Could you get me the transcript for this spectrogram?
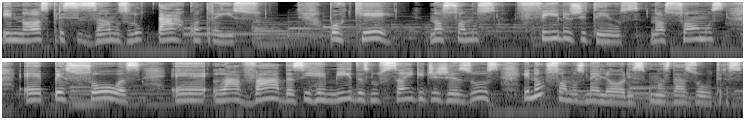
e nós precisamos lutar contra isso. Porque nós somos filhos de Deus, nós somos é, pessoas é, lavadas e remidas no sangue de Jesus e não somos melhores umas das outras.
